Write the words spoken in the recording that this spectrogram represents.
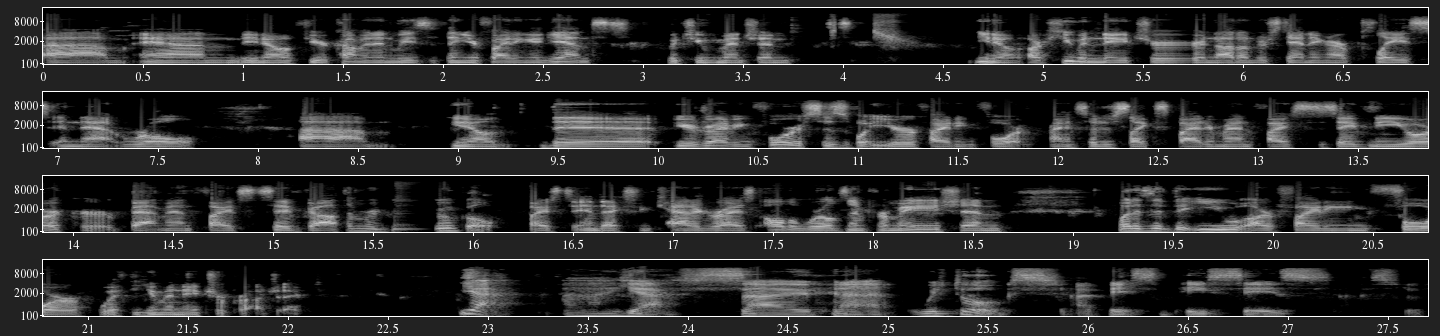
Um, and you know, if your common enemy is the thing you're fighting against, which you mentioned, you know, our human nature and not understanding our place in that role. Um, you know, the your driving force is what you're fighting for, right? So just like Spider-Man fights to save New York, or Batman fights to save Gotham, or Google fights to index and categorize all the world's information what is it that you are fighting for with the Human Nature Project? Yeah, uh, yeah. So uh, we've talked uh, bits and pieces, uh, sort of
